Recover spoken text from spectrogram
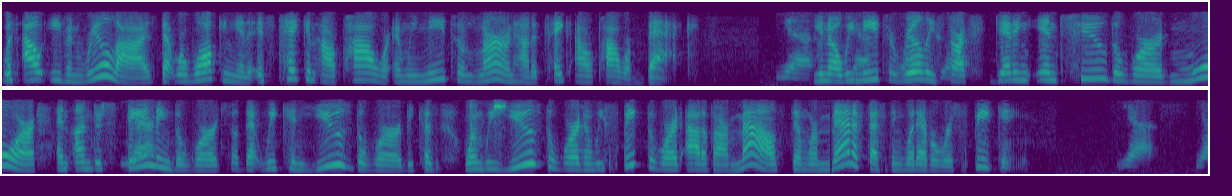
without even realize that we're walking in it. It's taken our power and we need to learn how to take our power back. Yeah. You know, we yeah, need to yeah, really start getting into the word more and understanding the word so that we can use the word because when we use the word and we speak the word out of our mouths, then we're manifesting whatever we're speaking. Yes, yes.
